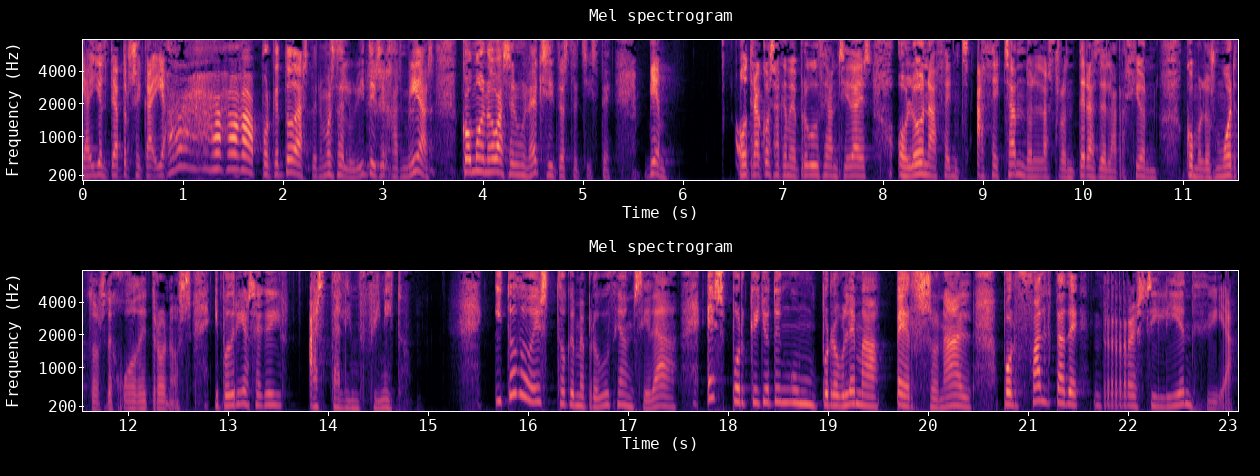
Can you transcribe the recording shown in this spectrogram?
Y ahí el teatro se cae, ¡ah! porque todas tenemos celulitis, hijas mías. ¿Cómo no va a ser un éxito este chiste? Bien, otra cosa que me produce ansiedad es Olón acechando en las fronteras de la región, como los muertos de Juego de Tronos, y podría seguir hasta el infinito. Y todo esto que me produce ansiedad es porque yo tengo un problema personal por falta de resiliencia,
